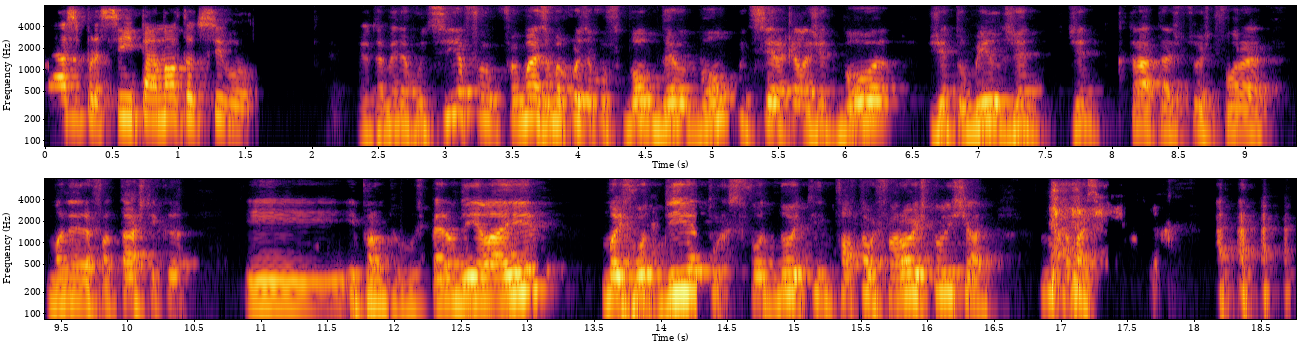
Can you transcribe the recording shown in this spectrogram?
abraço para si e para a malta do Cibolo. Eu também não conhecia, foi, foi, mais uma coisa que o futebol me deu de bom, conhecer aquela gente boa, gente humilde, gente, gente que trata as pessoas de fora de maneira fantástica. E, e pronto, espero um dia lá ir, mas vou de dia, porque se for de noite e me faltam os faróis, estou lixado. Nunca mais.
